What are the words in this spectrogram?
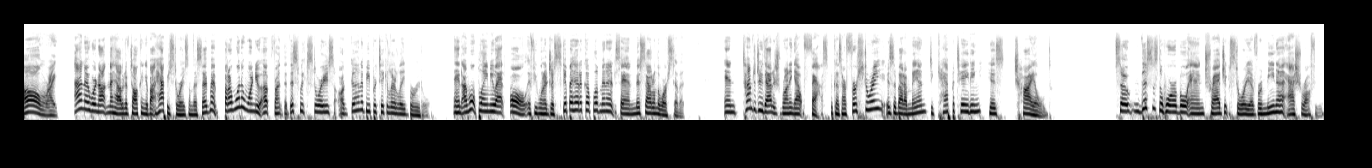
All right. I know we're not in the habit of talking about happy stories on this segment, but I want to warn you up front that this week's stories are going to be particularly brutal. And I won't blame you at all if you want to just skip ahead a couple of minutes and miss out on the worst of it. And time to do that is running out fast because our first story is about a man decapitating his child. So, this is the horrible and tragic story of Romina Ashrafi,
